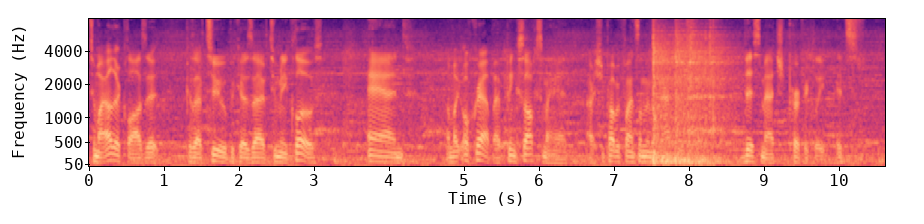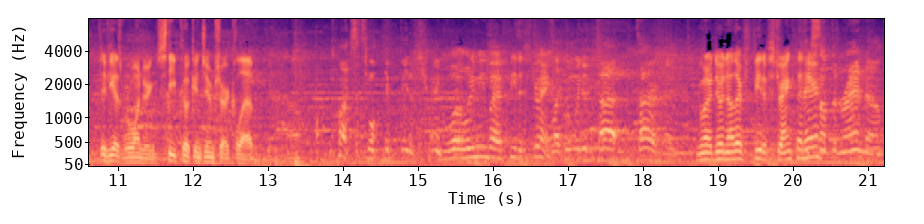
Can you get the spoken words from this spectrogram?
to my other closet because I have two because I have too many clothes. And I'm like, oh crap, I have pink socks in my hand. I should probably find something that matches. This matched perfectly. It's, if you guys were wondering, Steve Cook and Gymshark collab. It's only feat of strength. What, what do you mean by a feat of strength? Like when we did the tire, tire thing. You want to do another feat of strength in Pick here? Something random.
